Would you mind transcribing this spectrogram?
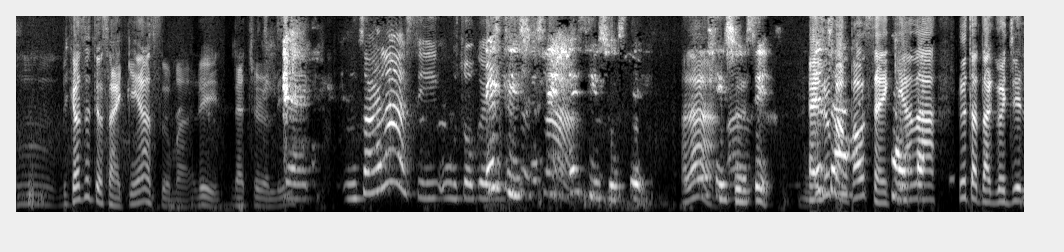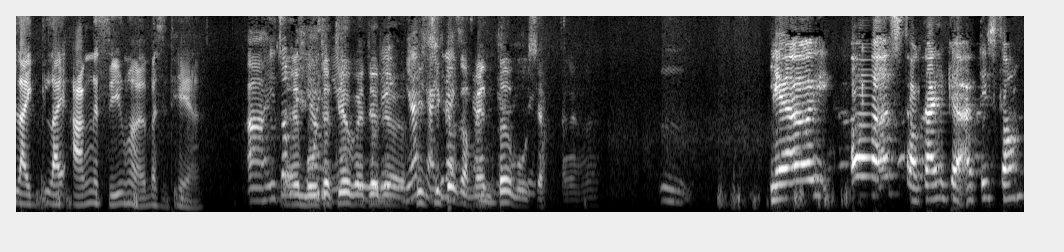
嗯，because 就系惊事嘛，你 naturally。唔知啦，是有做过。呢是事实，呢是事实。系啦，呢是事实。诶，你问讲成惊啦，你特特佢只嚟嚟硬嘅时，我系乜事听啊？ 啊，呢种诶冇得招嘅，对对，physical 嘅 mental 冇成。嗯。然后我头家嗰个 artist 讲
